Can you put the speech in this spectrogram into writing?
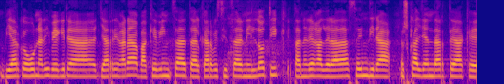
biharko egunari begira jarri gara, bakebintza eta elkarbizitzaren hildotik, eta nire galdera da, zein dira Euskal Jendarteak e,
